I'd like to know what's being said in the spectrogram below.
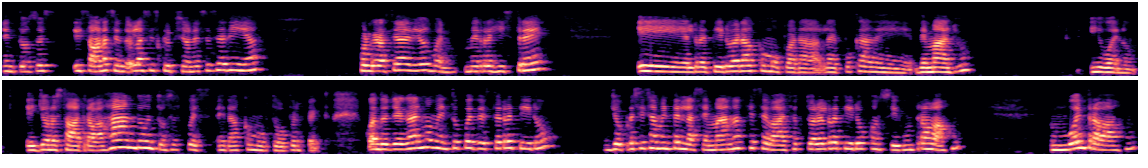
Entonces, estaban haciendo las inscripciones ese día. Por gracia de Dios, bueno, me registré y el retiro era como para la época de, de mayo. Y bueno, eh, yo no estaba trabajando, entonces pues era como todo perfecto. Cuando llega el momento pues de este retiro, yo precisamente en la semana que se va a efectuar el retiro consigo un trabajo, un buen trabajo,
